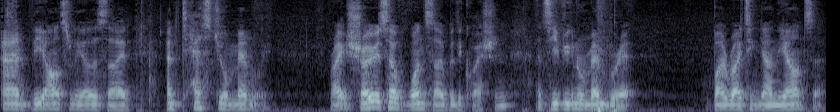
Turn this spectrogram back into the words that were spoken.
and the answer on the other side and test your memory, right? Show yourself one side with the question and see if you can remember it by writing down the answer.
